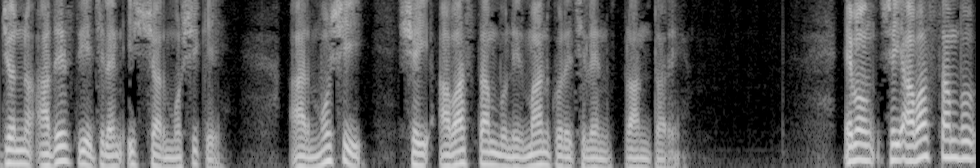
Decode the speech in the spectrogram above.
জন্য আদেশ দিয়েছিলেন ঈশ্বর মসিকে। আর মসি সেই আবাসতাম্বু নির্মাণ করেছিলেন প্রান্তরে। এবং সেই আবাসতাম্বু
